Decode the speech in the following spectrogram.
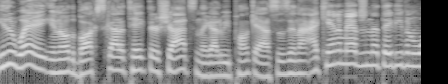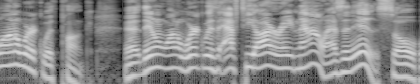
either way, you know, the Bucks got to take their shots and they got to be punk asses. And I, can't imagine that they'd even want to work with Punk. Uh, they don't want to work with FTR right now as it is. So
